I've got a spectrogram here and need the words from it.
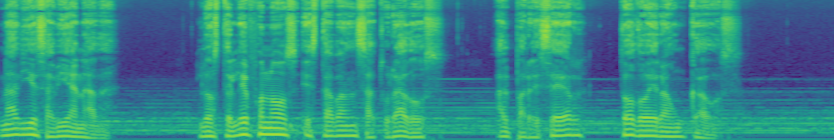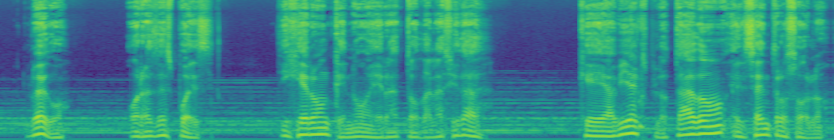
Nadie sabía nada. Los teléfonos estaban saturados. Al parecer, todo era un caos. Luego, horas después, dijeron que no era toda la ciudad, que había explotado el centro solo.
